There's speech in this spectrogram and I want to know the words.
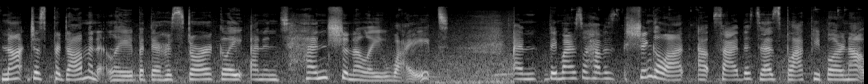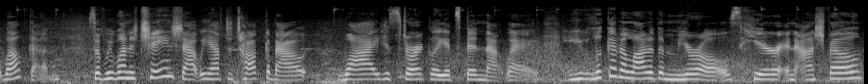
not just predominantly, but they're historically and intentionally white. And they might as well have a shingle outside that says black people are not welcome. So if we want to change that, we have to talk about why historically it's been that way. You look at a lot of the murals here in Asheville,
